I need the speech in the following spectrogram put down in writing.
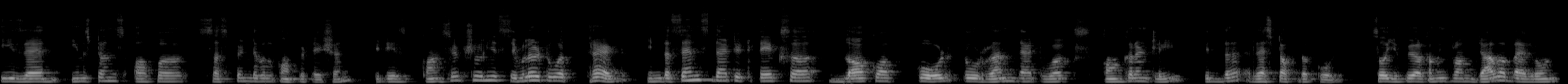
is an instance of a suspendable computation. It is conceptually similar to a thread in the sense that it takes a block of code to run that works concurrently with the rest of the code. So if you are coming from Java background,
